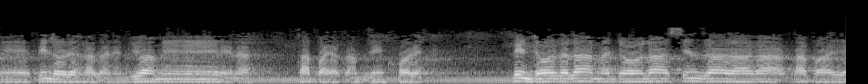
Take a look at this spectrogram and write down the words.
မယ်သိတော်တဲ့ဟာကလည်းပြောရမယ်တဲ့လားသဗ္ဗယကံလည်းခေါ်တယ်သိတော်သလားမတော်လားစဉ်းစားတာကသဗ္ဗယ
